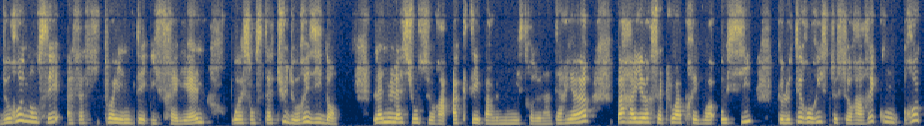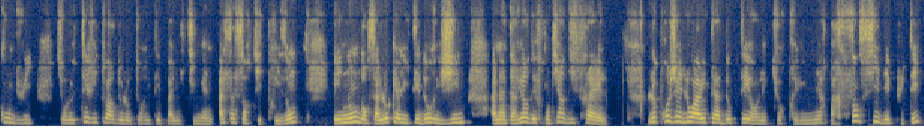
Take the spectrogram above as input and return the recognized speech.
de renoncer à sa citoyenneté israélienne ou à son statut de résident. L'annulation sera actée par le ministre de l'Intérieur. Par ailleurs, cette loi prévoit aussi que le terroriste sera reconduit sur le territoire de l'autorité palestinienne à sa sortie de prison et non dans sa localité d'origine à l'intérieur des frontières d'Israël. Le projet de loi a été adopté en lecture préliminaire par 106 députés,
